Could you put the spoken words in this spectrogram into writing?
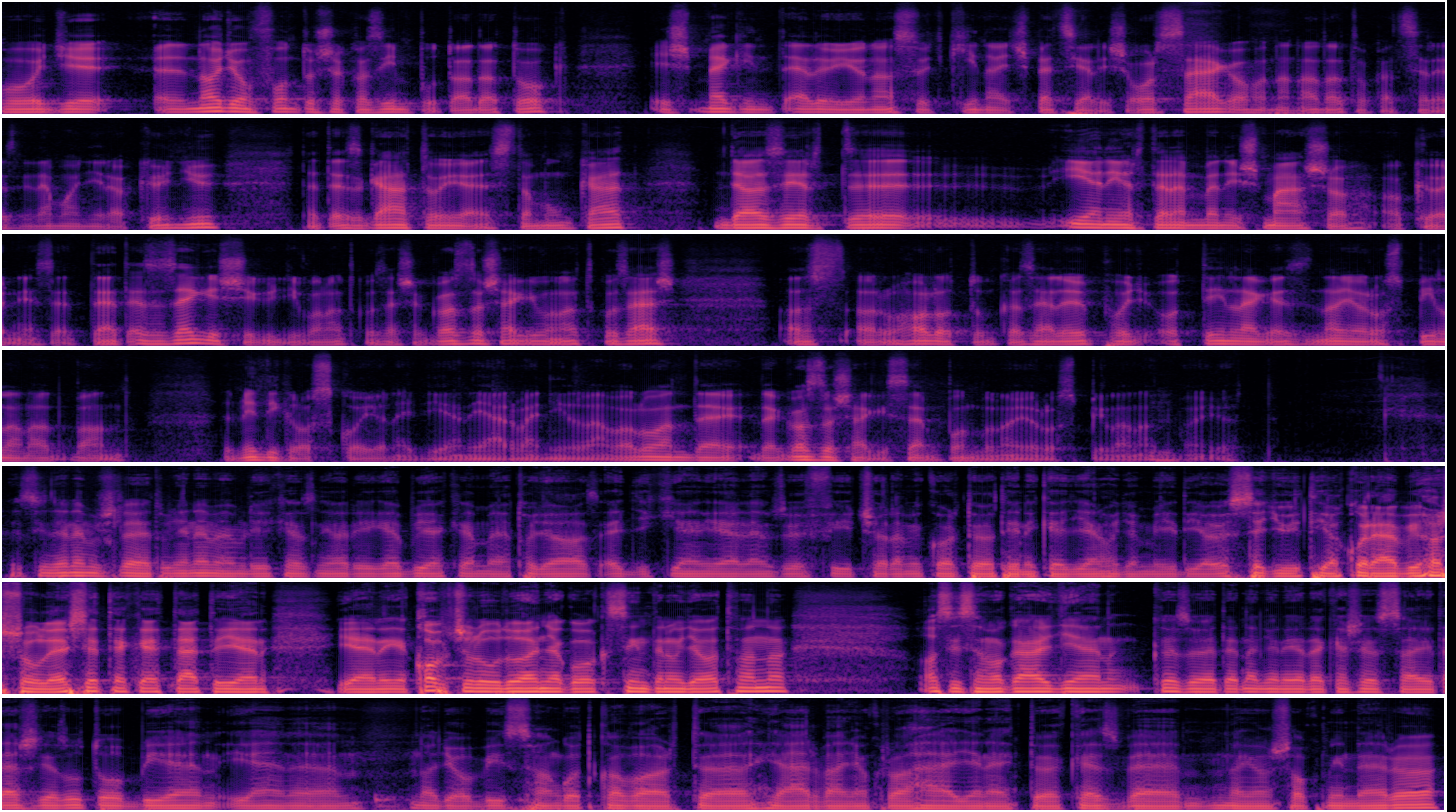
hogy nagyon fontosak az input adatok, és megint előjön az, hogy Kína egy speciális ország, ahonnan adatokat szerezni nem annyira könnyű, tehát ez gátolja ezt a munkát, de azért ilyen értelemben is más a, a környezet. Tehát ez az egészségügyi vonatkozás, a gazdasági vonatkozás, azt arról hallottunk az előbb, hogy ott tényleg ez nagyon rossz pillanatban, ez mindig rosszkor egy ilyen járvány nyilvánvalóan, de, de gazdasági szempontból nagyon rossz pillanatban jött. Szinte nem is lehet ugye nem emlékezni a régebbiekre, mert hogy az egyik ilyen jellemző feature, amikor történik egy ilyen, hogy a média összegyűjti a korábbi hasonló eseteket, tehát ilyen, ilyen kapcsolódó anyagok szinten ugye ott vannak. Azt hiszem, a Guardian közölt egy nagyon érdekes összeállítás, hogy az utóbbi ilyen, ilyen nagyobb visszhangot kavart járványokról, a h kezdve nagyon sok mindenről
